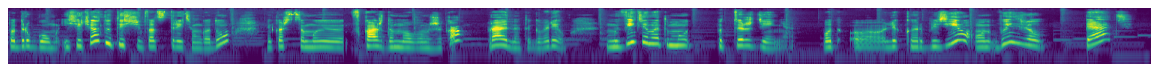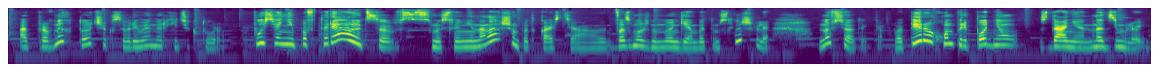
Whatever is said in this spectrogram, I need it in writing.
по-другому. И сейчас, в 2023 году, мне кажется, мы в каждом новом ЖК, правильно ты говорил, мы видим этому подтверждение. Вот э, Ле Корбюзье, он выделил пять отправных точек современной архитектуры. Пусть они повторяются, в смысле не на нашем подкасте, а, возможно, многие об этом слышали, но все-таки. Во-первых, он приподнял здание над землей.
